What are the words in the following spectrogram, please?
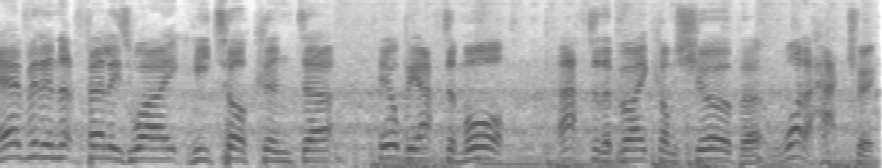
Everything that fell his way, he took, and uh, he'll be after more after the break, I'm sure, but what a hat-trick.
